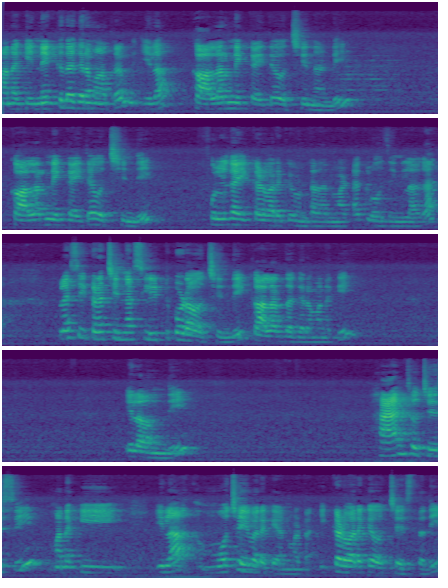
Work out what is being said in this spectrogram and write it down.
మనకి నెక్ దగ్గర మాత్రం ఇలా కాలర్ నెక్ అయితే వచ్చిందండి. కాలర్ నెక్ అయితే వచ్చింది. ఫుల్గా ఇక్కడ వరకు ఉంటుంది అనమాట క్లోజింగ్ లాగా. ప్లస్ ఇక్కడ చిన్న స్లిట్ కూడా వచ్చింది కాలర్ దగ్గర మనకి. ఇలా ఉంది. హ్యాండ్స్ వచ్చేసి మనకి ఇలా మోచేయి వరకే అనమాట ఇక్కడ వరకే వచ్చేస్తుంది.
